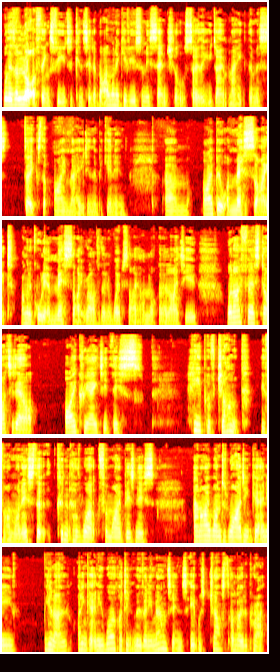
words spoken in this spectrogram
Well, there's a lot of things for you to consider, but I want to give you some essentials so that you don't make the mistakes that I made in the beginning. Um, I built a mess site. I'm going to call it a mess site rather than a website. I'm not going to lie to you. When I first started out, I created this heap of junk, if I'm honest, that couldn't have worked for my business. And I wondered why I didn't get any, you know, I didn't get any work. I didn't move any mountains. It was just a load of crap.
